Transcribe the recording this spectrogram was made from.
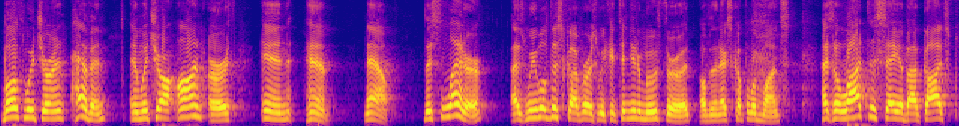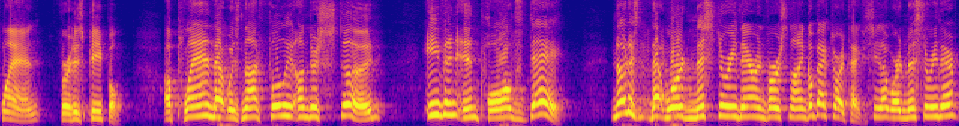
both which are in heaven and which are on earth in him. Now, this letter, as we will discover as we continue to move through it over the next couple of months, has a lot to say about God's plan for his people. A plan that was not fully understood even in Paul's day. Notice that word mystery there in verse 9. Go back to our text. See that word mystery there?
